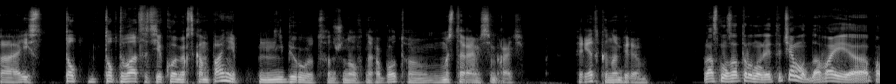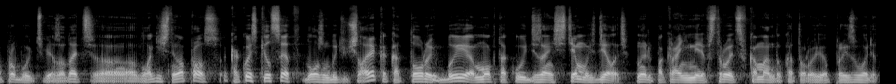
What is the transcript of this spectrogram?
А, из топ-20 топ e-commerce компаний не берут джунов на работу, мы стараемся брать. Редко, но берем. Раз мы затронули эту тему, давай я попробую тебе задать э, логичный вопрос. Какой скиллсет должен быть у человека, который бы мог такую дизайн-систему сделать? Ну, или, по крайней мере, встроиться в команду, которая ее производит.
